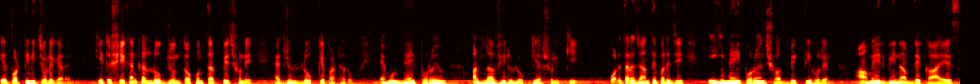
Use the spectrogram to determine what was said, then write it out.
এরপর তিনি চলে গেলেন। কিন্তু সেখানকার লোকজন তখন তার পেছনে একজন লোককে পাঠালো। এমন ন্যায়পরায়ণ আল্লাহ ভীরু লোকটি আসলে কে? পরে তারা জানতে পারে যে এই ন্যায়পরায়ণ সৎ ব্যক্তি হলেন আমির বিন আব্দে কায়েস।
